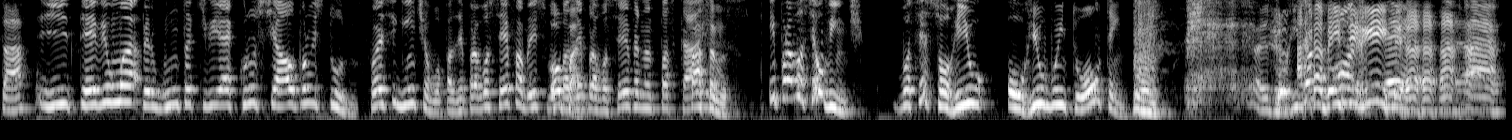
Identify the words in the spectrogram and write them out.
Tá. E teve uma pergunta que é crucial para o estudo. Foi a seguinte, eu vou fazer para você, Fabrício, vou Opa. fazer para você, Fernando Pascal. Faça-nos. E para você, ouvinte. Você sorriu ou riu muito ontem? Eu tô rindo Acabei agora. de rir. É.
